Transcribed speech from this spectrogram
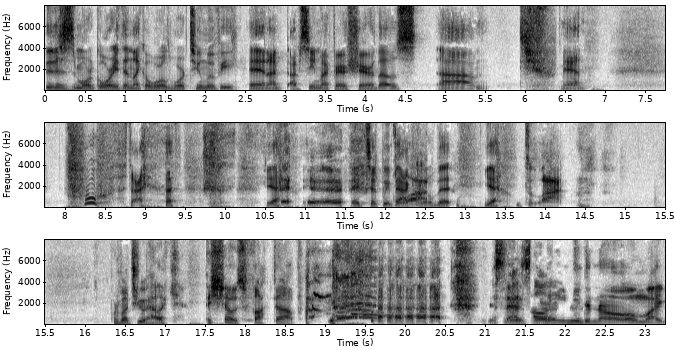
this is more gory than like a World War II movie and I've I've seen my fair share of those. Um man. Whew, yeah. It took me It's back a, lot. little bit. Yeah. It's a lot. What about you, Alec? This show's fucked up. yes, That's all you need to know. Oh my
